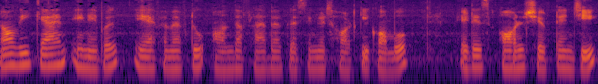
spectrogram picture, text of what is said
now we can enable AFMF2 on the fly by pressing its hotkey combo. It is alt shift and G.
